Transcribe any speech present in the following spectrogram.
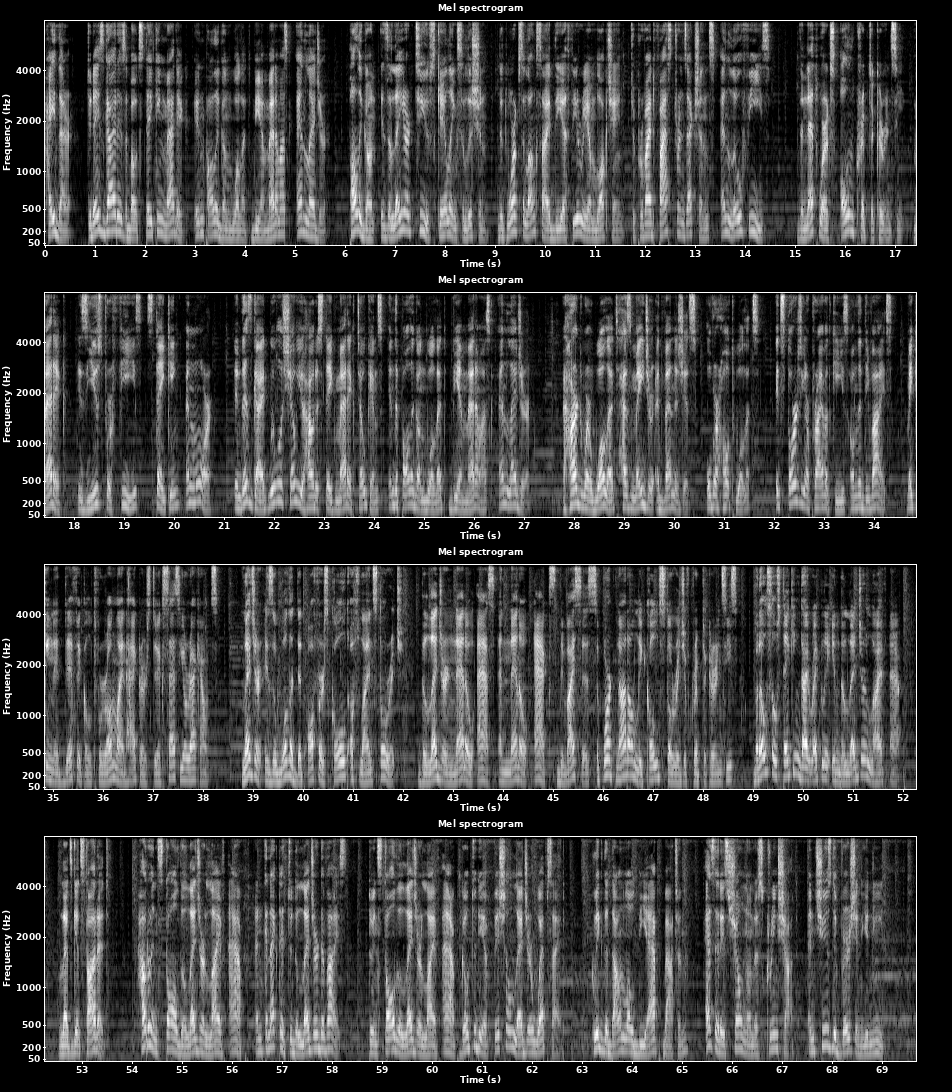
Hey there! Today's guide is about staking Matic in Polygon wallet via MetaMask and Ledger. Polygon is a layer 2 scaling solution that works alongside the Ethereum blockchain to provide fast transactions and low fees. The network's own cryptocurrency, Matic, is used for fees, staking, and more. In this guide, we will show you how to stake Matic tokens in the Polygon wallet via MetaMask and Ledger. A hardware wallet has major advantages over hot wallets. It stores your private keys on the device, making it difficult for online hackers to access your accounts. Ledger is a wallet that offers cold offline storage. The Ledger Nano S and Nano X devices support not only cold storage of cryptocurrencies, but also staking directly in the Ledger Live app. Let's get started! How to install the Ledger Live app and connect it to the Ledger device. To install the Ledger Live app, go to the official Ledger website. Click the Download the app button, as it is shown on the screenshot, and choose the version you need.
